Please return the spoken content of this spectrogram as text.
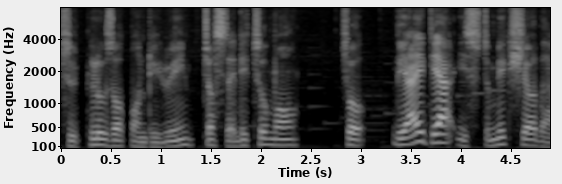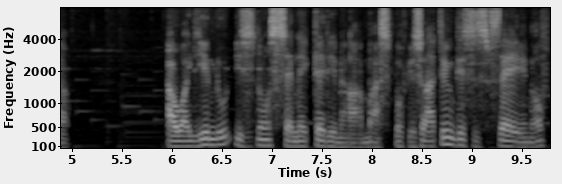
to close up on the ring just a little more. So the idea is to make sure that our yellow is not selected in our mask copy. So I think this is fair enough.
